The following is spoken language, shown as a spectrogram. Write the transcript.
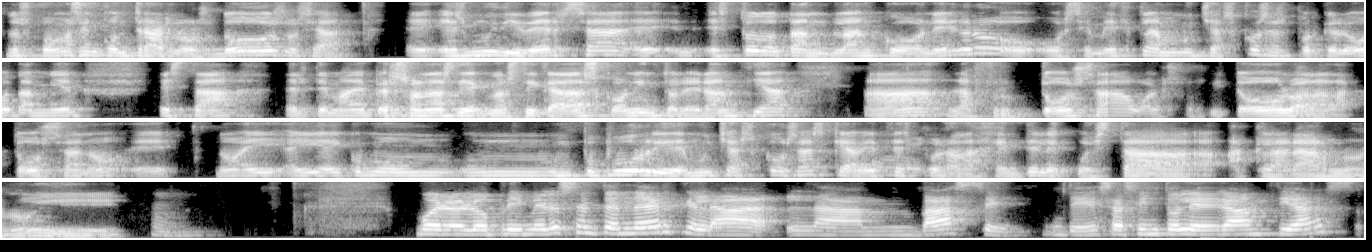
nos podemos encontrar los dos? O sea, e, es muy diversa, e, ¿es todo tan blanco o negro o, se mezclan muchas cosas? Porque luego también está el tema de personas diagnosticadas con intolerancia a la fructosa o al sorbitol o a la lactosa, ¿no? Eh, ¿no? Hay, hay, como un, un, pupurri de muchas cosas que a veces pues, a la gente le cuesta aclararlo, ¿no? Y... Mm. Bueno, lo primero es entender que la, base de esas intolerancias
